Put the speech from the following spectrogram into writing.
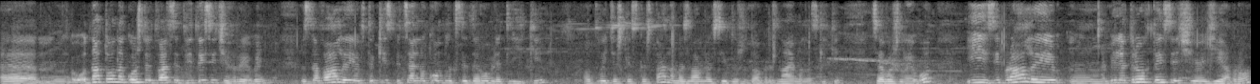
е, Одна тона коштує 22 тисячі гривень. Здавали в такі спеціальні комплекси, де роблять ліки. От витяжки з каштанами з вами всі дуже добре знаємо, наскільки це важливо. І зібрали біля трьох тисяч євро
